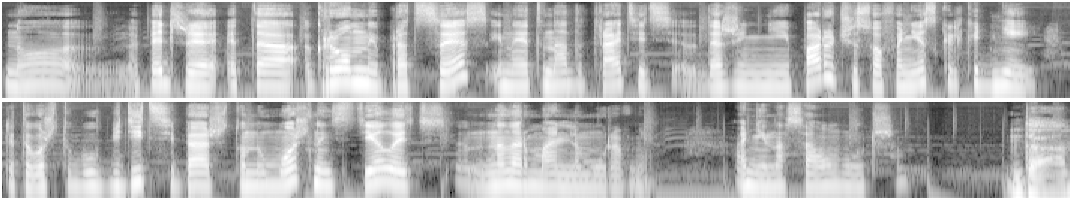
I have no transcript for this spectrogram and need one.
Но, опять же, это огромный процесс, и на это надо тратить даже не пару часов, а несколько дней для того, чтобы убедить себя, что ну можно сделать на нормальном уровне, а не на самом лучшем. Да.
